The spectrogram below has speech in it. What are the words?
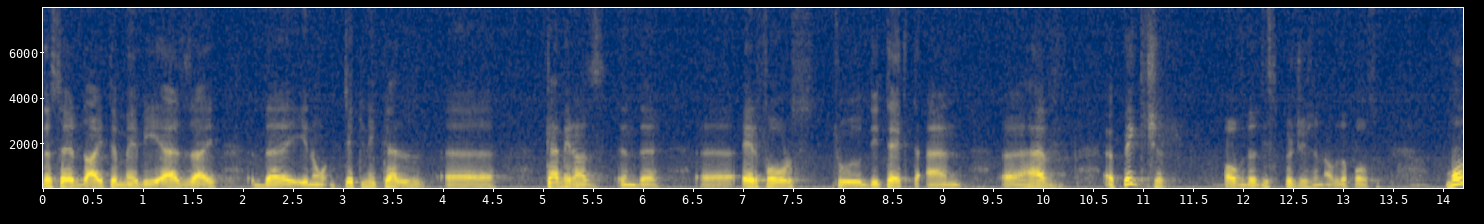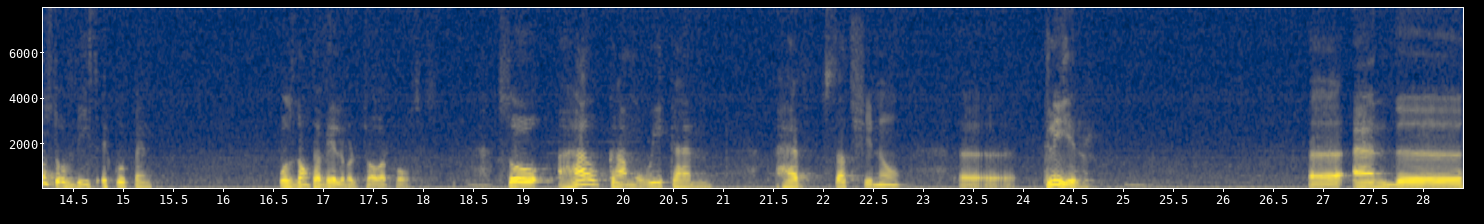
the third item maybe as I, the you know technical cameras in the air force to detect and uh, have a picture of the disposition of the forces. Most of these equipment was not available to our forces. So how come we can have such you know uh, clear uh, and uh,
